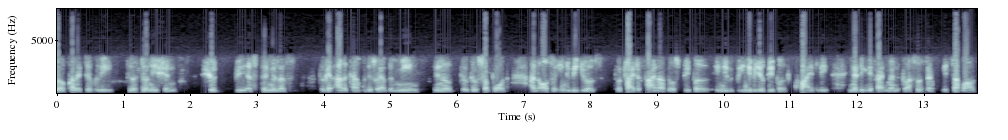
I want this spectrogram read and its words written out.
So collectively, this donation should be a stimulus to get other companies who have the means, you know, to, to support, and also individuals to try to find out those people, individual people, quietly in a dignified manner to assist them. It's about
